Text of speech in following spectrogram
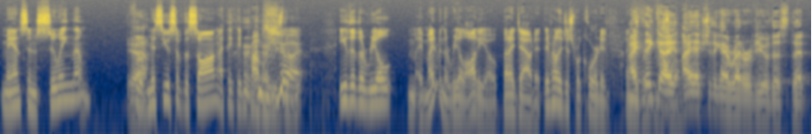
Manson suing them Yeah. for misuse of the song. I think they probably used the, re- either the real. It might have been the real audio, but I doubt it. They probably just recorded. I think I, song. I actually think I read a review of this that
